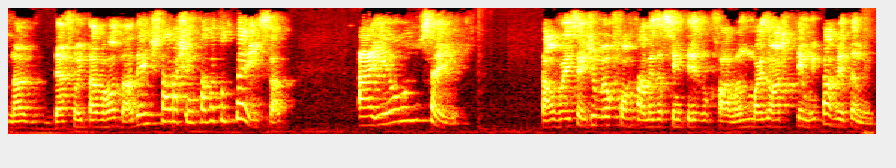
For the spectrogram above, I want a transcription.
Na 18 rodada, e a gente estava achando que estava tudo bem, sabe? Aí eu não sei. Talvez seja o meu Fortaleza centrismo falando, mas eu acho que tem muito a ver também.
